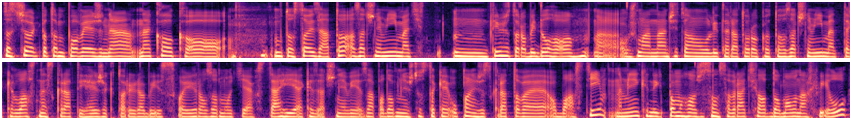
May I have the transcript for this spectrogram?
to si človek potom povie, že na, nakoľko mu to stojí za to a začne vnímať, mm, tým, že to robí dlho, už má načítanú literatúru ako toho, začne vnímať také vlastné skraty, hej, že ktorý robí v svojich rozhodnutiach vzťahy, aké začne viesť a podobne, že to sú také úplne že skratové oblasti. A mne niekedy pomohlo, že som sa vrátila domov na chvíľu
